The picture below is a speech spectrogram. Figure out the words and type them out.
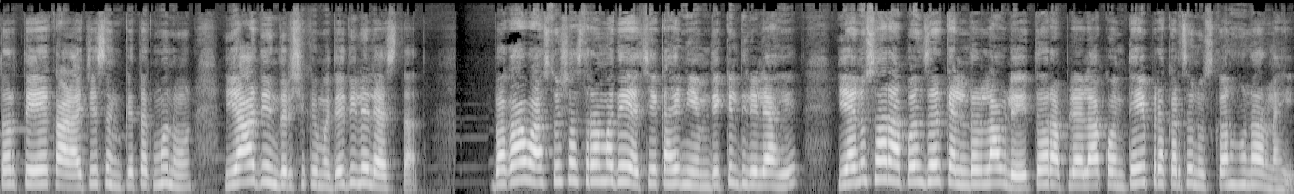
तर ते काळाचे संकेतक म्हणून या दिनदर्शिकेमध्ये दिलेले असतात. बघा वास्तुशास्त्रामध्ये याचे काही नियम देखील दिलेले आहेत. यानुसार आपण जर कॅलेंडर लावले तर आपल्याला कोणत्याही प्रकारचं नुकसान होणार नाही.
